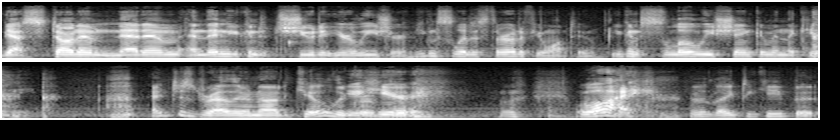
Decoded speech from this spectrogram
Yeah, stun him, net him, and then you can shoot at your leisure. You can slit his throat if you want to. You can slowly shank him in the kidney. I'd just rather not kill the You cryptid. hear? Why? I would like to keep it.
